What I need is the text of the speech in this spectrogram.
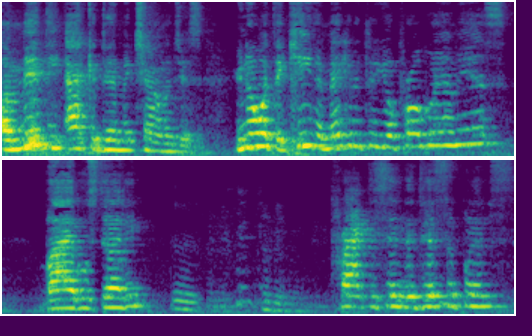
amid the academic challenges. You know what the key to making it through your program is? Bible study, mm. practicing the disciplines,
